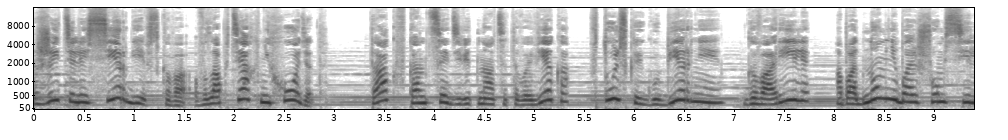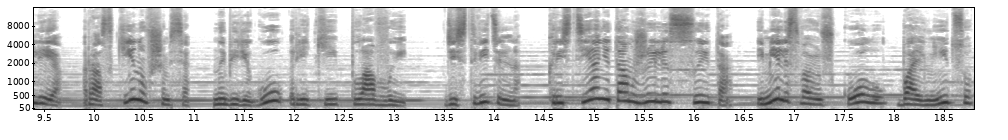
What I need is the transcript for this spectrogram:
Жители Сергиевского в лаптях не ходят. Так в конце XIX века в Тульской губернии говорили об одном небольшом селе, раскинувшемся на берегу реки Плавы. Действительно, крестьяне там жили сыто, имели свою школу, больницу,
